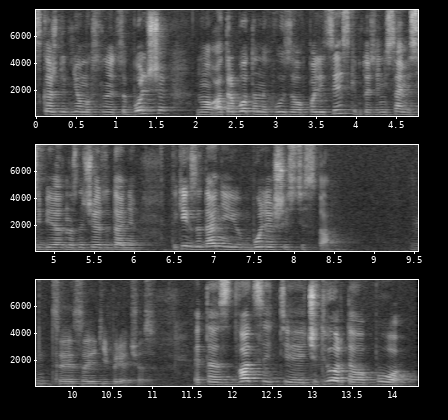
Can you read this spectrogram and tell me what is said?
с каждым днем их становится больше, но отработанных вызовов полицейским, то есть они сами себе назначают задания, таких заданий более 600. Це за який період часу? Это с 24 по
